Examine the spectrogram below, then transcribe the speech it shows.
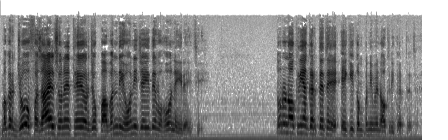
مگر جو فضائل سنے تھے اور جو پابندی ہونی چاہیے تھے وہ ہو نہیں رہی تھی۔ دونوں نوکریاں کرتے تھے، ایک ہی کمپنی میں نوکری کرتے تھے۔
